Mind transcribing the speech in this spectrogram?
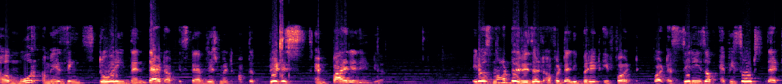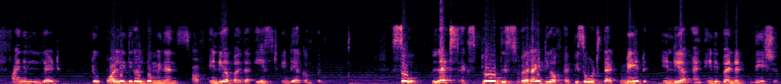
a more amazing story than that of establishment of the British Empire in India. It was not the result of a deliberate effort, but a series of episodes that finally led to political dominance of India by the East India Company. So, let's explore this variety of episodes that made India an independent nation.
